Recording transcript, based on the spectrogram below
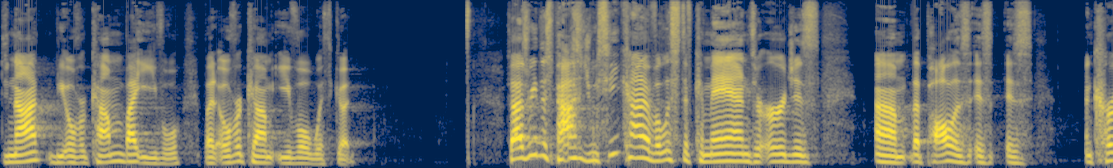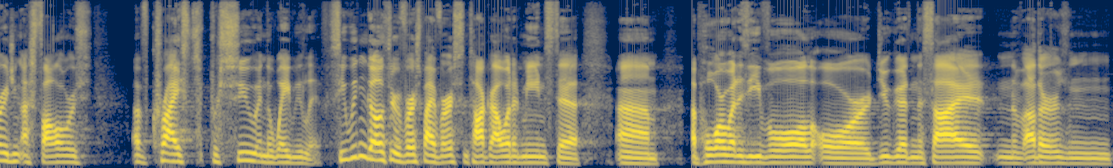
Do not be overcome by evil, but overcome evil with good. So, as we read this passage, we see kind of a list of commands or urges um, that Paul is, is, is encouraging us followers of Christ to pursue in the way we live. See, we can go through verse by verse and talk about what it means to um, abhor what is evil or do good in the sight of others and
